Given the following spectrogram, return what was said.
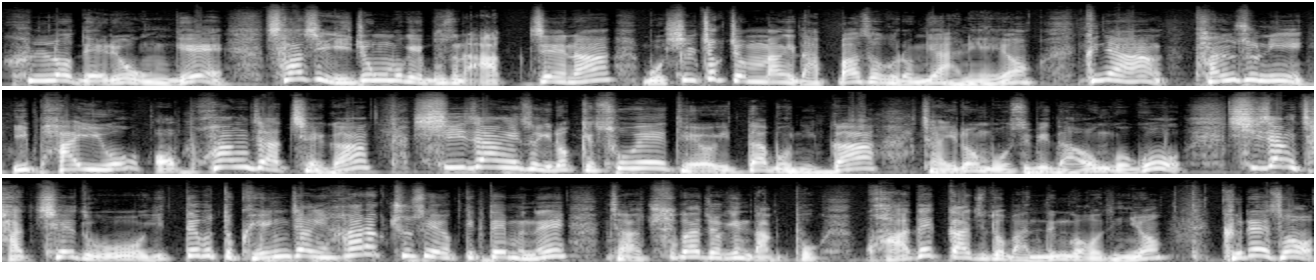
흘러 내려온 게 사실 이 종목의 무슨 악재나 뭐 실적 전망이 나빠서 그런 게 아니에요. 그냥 단순히 이 바이오 업황 자체가 시장에서 이렇게 소외되어 있다 보니까 자 이런 모습이 나온 거고 시장 자체도 이때부터 굉장히 하락 추세였기 때문에 자 추가적인 낙폭 과대까지도 만든 거거든요. 그래서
